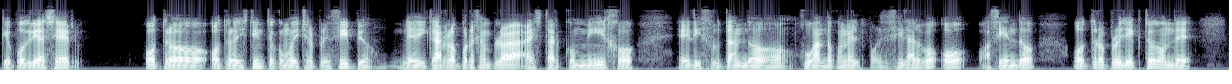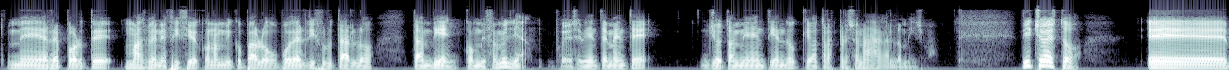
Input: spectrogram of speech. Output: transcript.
que podría ser otro, otro distinto, como he dicho al principio. Dedicarlo, por ejemplo, a, estar con mi hijo eh, disfrutando, jugando con él, por decir algo, o haciendo otro proyecto donde me reporte más beneficio económico para luego poder disfrutarlo también con mi familia, pues evidentemente yo también entiendo que otras personas hagan lo mismo. Dicho esto, eh,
